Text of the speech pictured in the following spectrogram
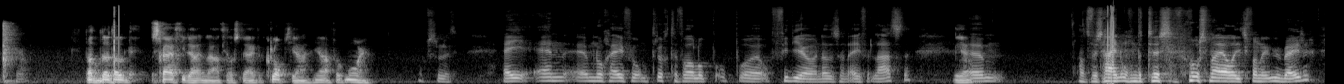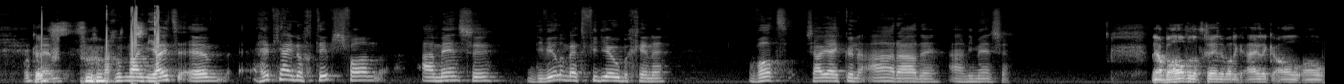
Ja. Dat, dat, dat schrijft hij daar inderdaad heel sterk. Dat klopt, ja. Ja, vond ik mooi. Absoluut. Hey, en um, nog even om terug te vallen op, op, uh, op video, en dat is dan even het laatste. Ja. Um, want we zijn ondertussen volgens mij al iets van een uur bezig. Oké. Okay. Um, maar goed, maakt niet uit. heb jij nog tips van aan mensen die willen met video beginnen? Wat zou jij kunnen aanraden aan die mensen? Nou, behalve datgene wat ik eigenlijk al, al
